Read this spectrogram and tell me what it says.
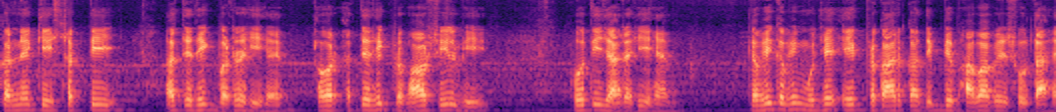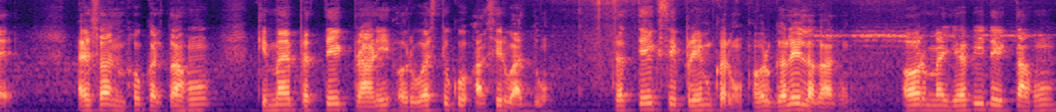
करने की शक्ति अत्यधिक बढ़ रही है। और अत्यधिक प्रभावशील भी होती जा रही है। कभी कभी मुझे एक प्रकार का दिव्य भावावेश होता है। ऐसा अनुभव करता हूँ कि मैं प्रत्येक प्राणी और वस्तु को आशीर्वाद दूँ, प्रत्येक से प्रेम करूँ और गले लगा लूँ, और मैं यह भी देखता हूँ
